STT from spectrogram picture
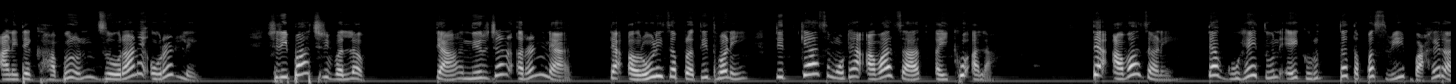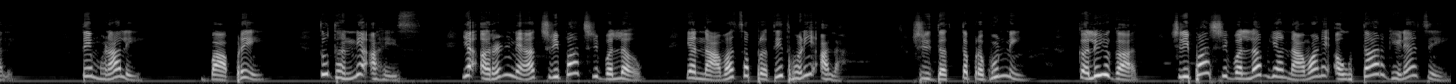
आणि ते घाबरून जोराने ओरडले. श्रीपाद श्री वल्लभ त्या निर्जन अरण्यात त्या अरोळीचा प्रतिध्वनी तितक्याच मोठ्या आवाजात ऐकू आला. त्या आवाजाने त्या गुहेतून एक वृद्ध तपस्वी बाहेर आले. ते म्हणाले बापरे तू धन्य आहेस. या अरण्यात श्रीपाद श्री वल्लभ या नावाचा प्रतिध्वनी आला. श्री दत्तप्रभूंनी कलियुगात श्रीपाद श्री वल्लभ या नावाने अवतार घेण्याचे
